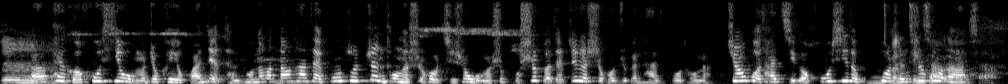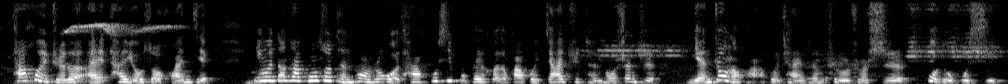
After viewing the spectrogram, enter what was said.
嗯，呃，配合呼吸，我们就可以缓解疼痛。那么当他在宫缩阵痛的时候，其实我们是不适合在这个时候去跟他沟通的。教过他几个呼吸的过程之后呢，他会觉得哎，他有所缓解。因为当他宫缩疼痛，如果他呼吸不配合的话，会加剧疼痛，甚至严重的话会产生，譬如说是过度呼吸，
